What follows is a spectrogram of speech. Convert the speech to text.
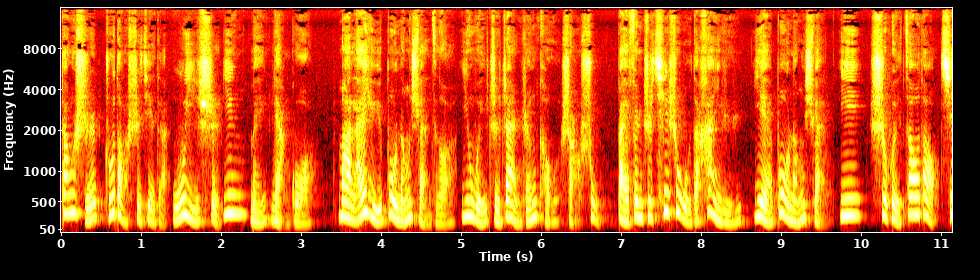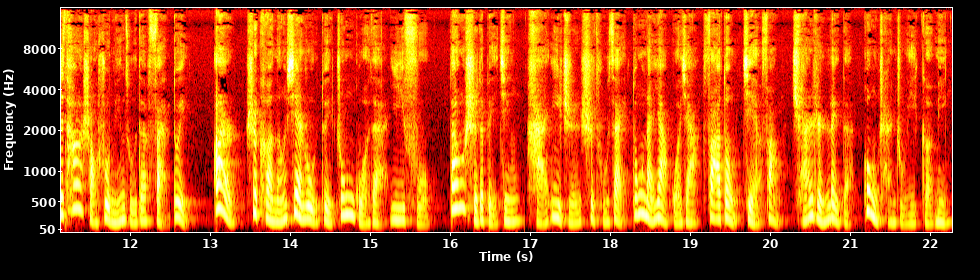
当时主导世界的无疑是英美两国。马来语不能选择，因为只占人口少数。百分之七十五的汉语也不能选，一是会遭到其他少数民族的反对，二是可能陷入对中国的依附。当时的北京还一直试图在东南亚国家发动解放全人类的共产主义革命，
